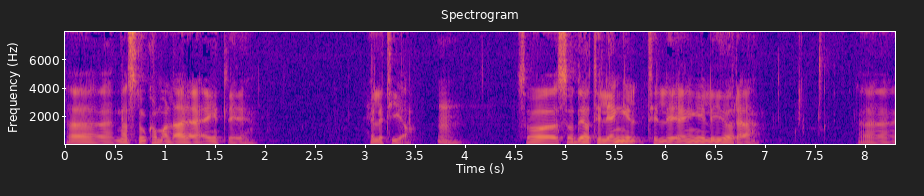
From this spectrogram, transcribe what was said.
mens nå kan man lære egentlig hele tida. Mm. Så, så, det å tilgjengel, tilgjengeliggjøre uh,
